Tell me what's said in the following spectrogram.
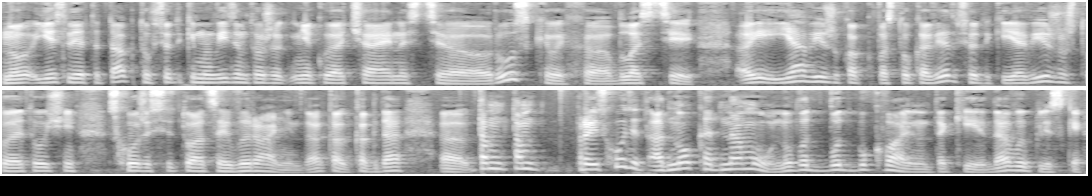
Но если это так, то все-таки мы видим тоже некую отчаянность э, русских э, властей. И я вижу, как востоковед, все-таки я вижу, что это очень схожая ситуация в Иране, да, когда э, там, там происходит одно к одному одному. Ну вот, вот буквально такие да, выплески.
